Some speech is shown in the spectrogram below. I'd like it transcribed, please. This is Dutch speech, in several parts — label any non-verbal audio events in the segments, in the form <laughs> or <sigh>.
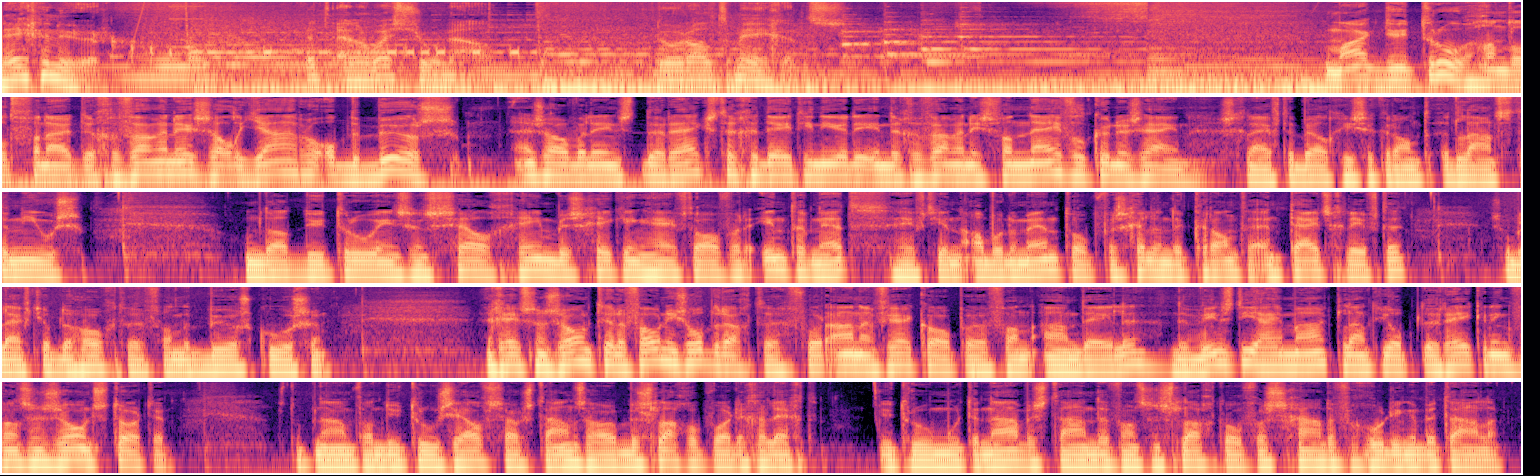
9 uur. Het NOS-journaal. Door Alt Megens. Marc Dutroux handelt vanuit de gevangenis al jaren op de beurs. Hij zou wel eens de rijkste gedetineerde in de gevangenis van Nijvel kunnen zijn... schrijft de Belgische krant Het Laatste Nieuws. Omdat Dutroux in zijn cel geen beschikking heeft over internet... heeft hij een abonnement op verschillende kranten en tijdschriften. Zo blijft hij op de hoogte van de beurskoersen. Hij geeft zijn zoon telefonisch opdrachten voor aan- en verkopen van aandelen. De winst die hij maakt laat hij op de rekening van zijn zoon storten. Als het op naam van Dutroux zelf zou staan, zou er beslag op worden gelegd. Dutroux moet de nabestaanden van zijn slachtoffers schadevergoedingen betalen.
